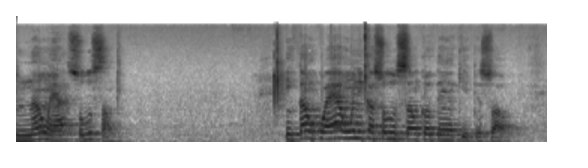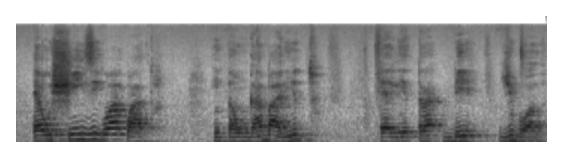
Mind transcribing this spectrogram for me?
não é a solução. Então, qual é a única solução que eu tenho aqui, pessoal? É o x igual a 4. Então, gabarito é letra B de bola.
